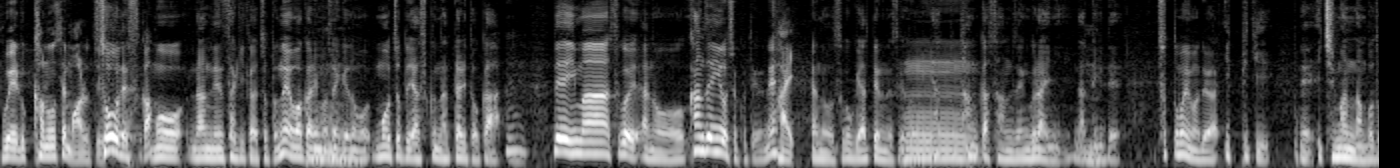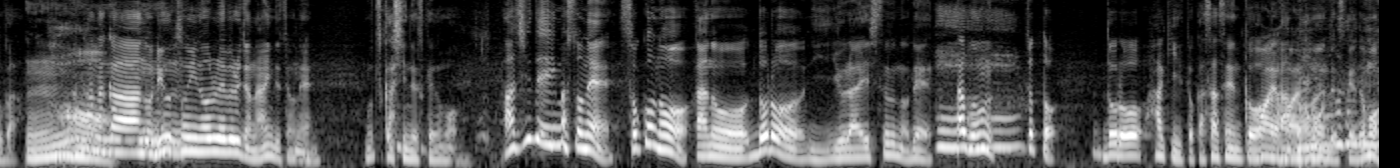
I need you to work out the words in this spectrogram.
増える可能性もあるというそうです。もう何年先かちょっとね分かりませんけども、もうちょっと安くなったりとか、で今すごいあの完全養殖というね、はい。あのすごくやってるんですけどやっと単価3000ぐらいになってきて、ちょっと前までは1匹、ね、1万なんぼとか。なかなかあの流通に乗るレベルじゃないんですよね、難しいんですけども。味で言いますとねそこのあの泥に由来するので多分ちょっと泥吐きとかさせんとあかんと思うんですけれども、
